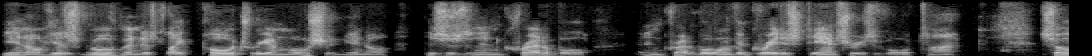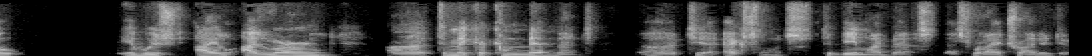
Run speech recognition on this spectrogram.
you know, his movement is like poetry in motion. You know, this is an incredible, incredible, one of the greatest dancers of all time. So it was, I, I learned uh, to make a commitment uh, to excellence, to be my best. That's what I try to do.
